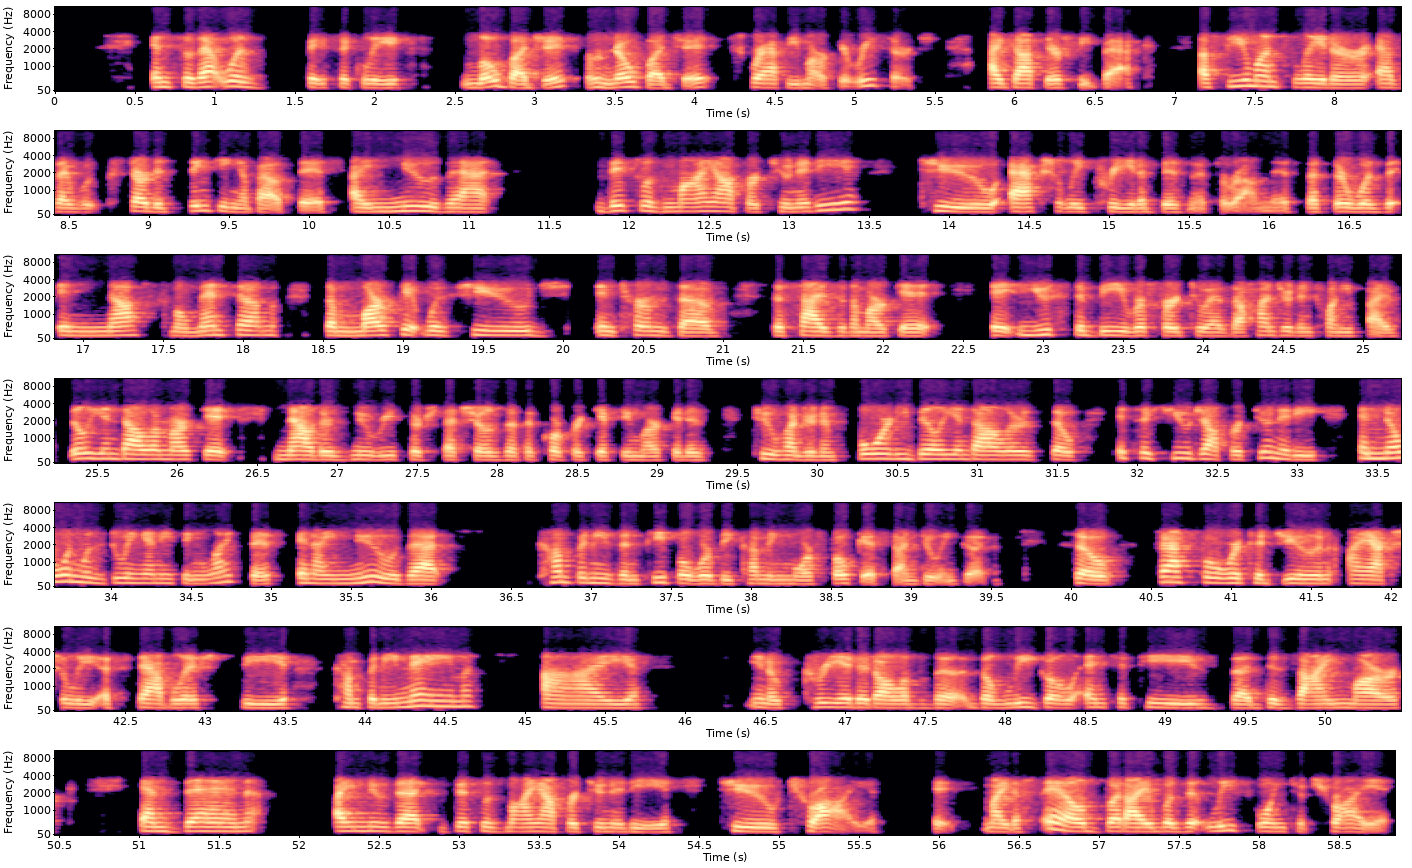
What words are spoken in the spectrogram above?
And so that was basically low budget or no budget, scrappy market research. I got their feedback. A few months later, as I started thinking about this, I knew that this was my opportunity to actually create a business around this, that there was enough momentum. The market was huge in terms of the size of the market. It used to be referred to as a $125 billion market. Now there's new research that shows that the corporate gifting market is $240 billion. So it's a huge opportunity. And no one was doing anything like this. And I knew that companies and people were becoming more focused on doing good. So fast forward to June, I actually established the company name. I, you know, created all of the the legal entities, the design mark, and then I knew that this was my opportunity to try. It might have failed, but I was at least going to try it.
